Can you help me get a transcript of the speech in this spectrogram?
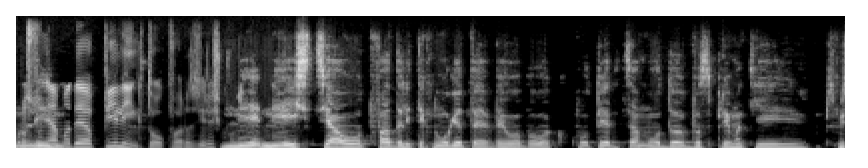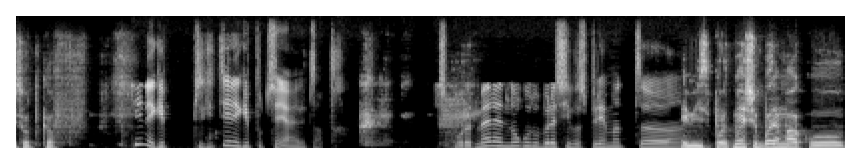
Просто нали, няма да е апилинг толкова, разбираш? Не, не е изцяло това дали технологията е available, какво тези деца могат да възприемат и в смисъл такъв... Ти не ги, ти, ти не ги подценявай децата. според мен много добре си възприемат. А... Еми, според мен ще бъде малко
